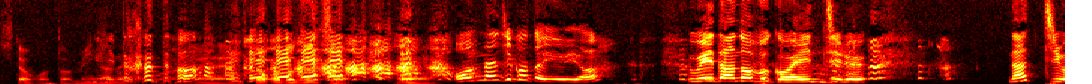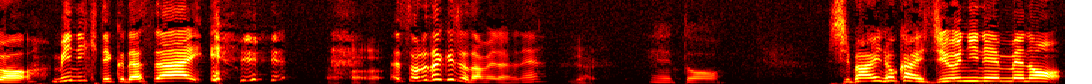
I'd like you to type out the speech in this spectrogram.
一言みんなで一言？えー一言ずつ、えー。同じこと言うよ。上田信子演じる。ナッチを見に来てください。あそれだけじゃダメだよね。えっ、と芝居の会12年目の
